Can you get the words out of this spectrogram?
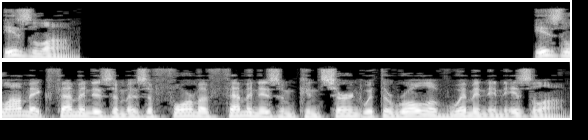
Islam Islamic feminism is a form of feminism concerned with the role of women in Islam.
